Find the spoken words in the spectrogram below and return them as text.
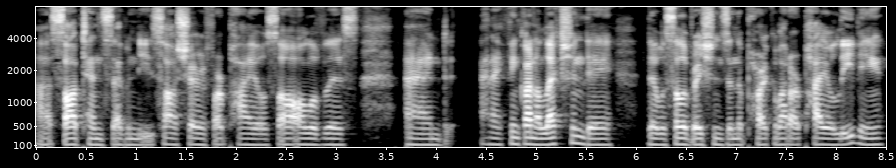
uh, saw 1070 saw sheriff arpaio saw all of this and and i think on election day there was celebrations in the park about arpaio leaving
